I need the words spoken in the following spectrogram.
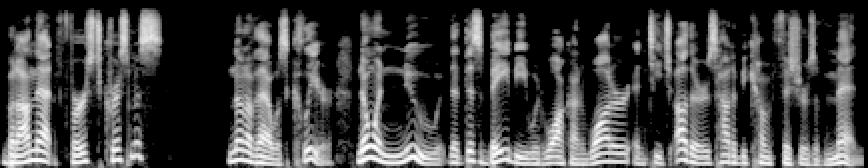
But on that first Christmas, none of that was clear. No one knew that this baby would walk on water and teach others how to become fishers of men.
